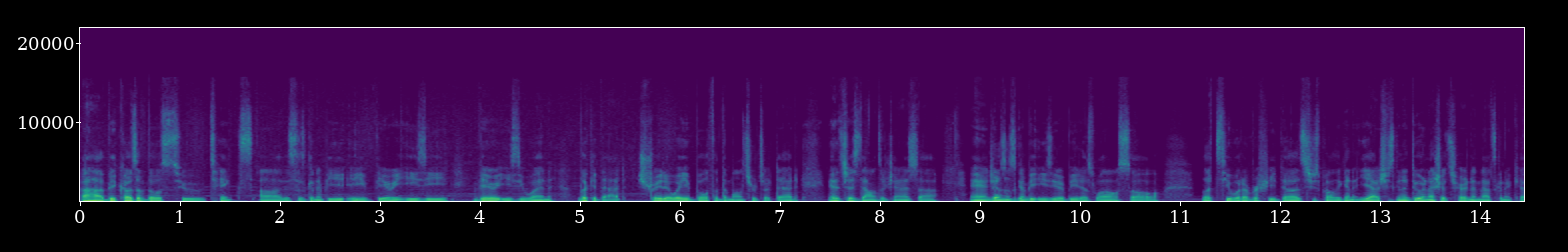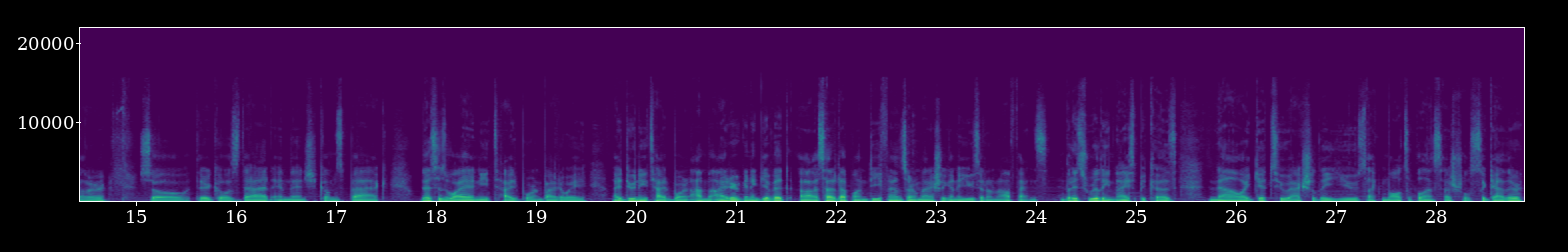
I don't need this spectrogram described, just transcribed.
Uh, because of those two tanks uh, this is going to be a very easy very easy win. Look at that. Straight away, both of the monsters are dead. It's just down to Jenazah. And Jenazah's going to be easy to beat as well. So let's see whatever she does. She's probably going to, yeah, she's going to do an extra turn and that's going to kill her. So there goes that. And then she comes back. This is why I need Tideborn, by the way. I do need Tideborn. I'm either going to give it, uh, set it up on defense or I'm actually going to use it on offense. But it's really nice because now I get to actually use like multiple ancestrals together.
